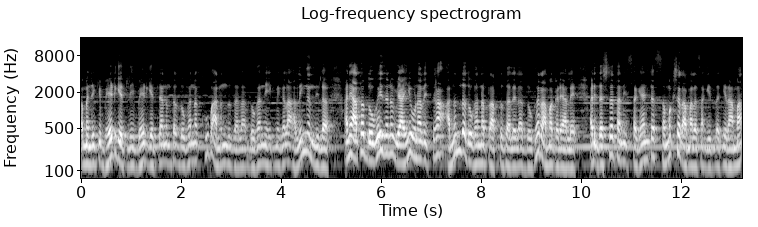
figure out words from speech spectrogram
म्हणजे की भेट घेतली. भेट घेतल्यानंतर दोघांना खूप आनंद झाला. दोघांनी एकमेकाला आलिंगन दिलं. आणि आता दोघंही जण व्याही होणार. इतका आनंद दोघांना प्राप्त झालेला. दोघं रामाकडे आले. आणि दशरथांनी सगळ्यांच्या समक्ष रामाला सांगितलं की रामा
